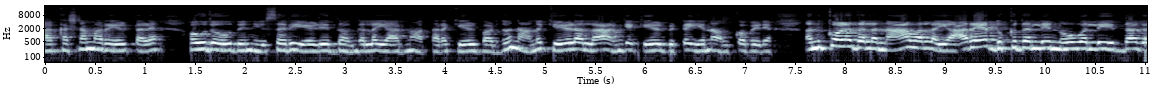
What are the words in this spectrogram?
ಆ ಕಸ್ಟಮರ್ ಹೇಳ್ತಾಳೆ, ಹೌದು ಹೌದು, ನೀವು ಸರಿ ಹೇಳಿದ್ದು ಹಂಗಲ್ಲ ಯಾರನ್ನೂ ಆ ಥರ ಕೇಳಬಾರ್ದು. ನಾನು ಕೇಳಲ್ಲ, ಹಂಗೆ ಕೇಳಿಬಿಟ್ಟೆ, ಏನೋ ಅಂದ್ಕೋಬೇಡಿ ಅಂದ್ಕೊಳ್ಳೋದಲ್ಲ ನಾವಲ್ಲ, ಯಾರೇ ದುಃಖದಲ್ಲಿ, ನೋವಲ್ಲಿ ಇದ್ದಾಗ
